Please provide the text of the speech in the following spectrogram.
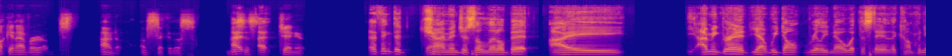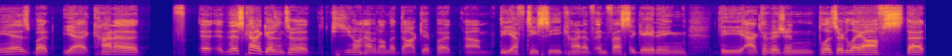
Fucking ever. I'm just I don't know. I'm sick of this. I- This is I- genuine. I think to chime in just a little bit, I I mean, granted, yeah, we don't really know what the state of the company is, but yeah, it kind of this kind of goes into because you don't have it on the docket, but um, the FTC kind of investigating the Activision Blizzard layoffs that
